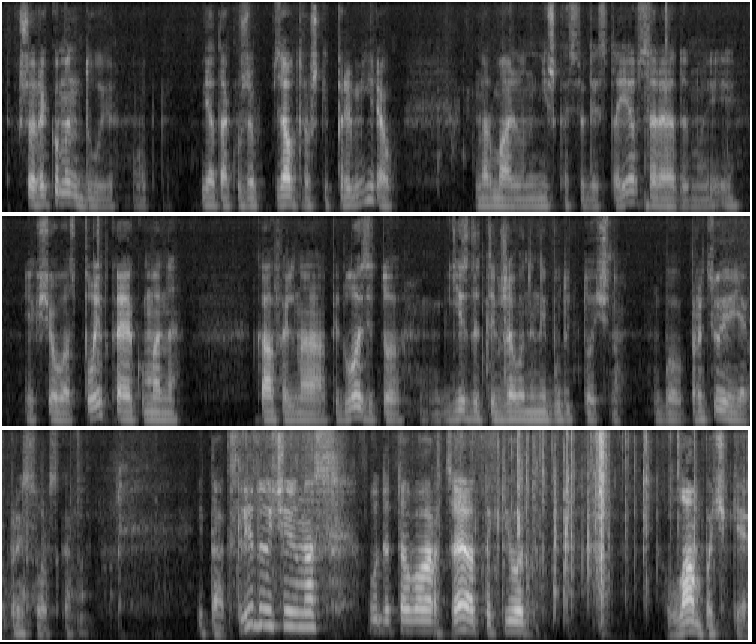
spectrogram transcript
Так що рекомендую. От. Я так уже взяв трошки приміряв. Нормально ніжка сюди стає всередину. І якщо у вас плитка, як у мене, кафель на підлозі, то їздити вже вони не будуть точно, бо працює як присоска. І так, слідуючий у нас буде товар. Це от такі от лампочки.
